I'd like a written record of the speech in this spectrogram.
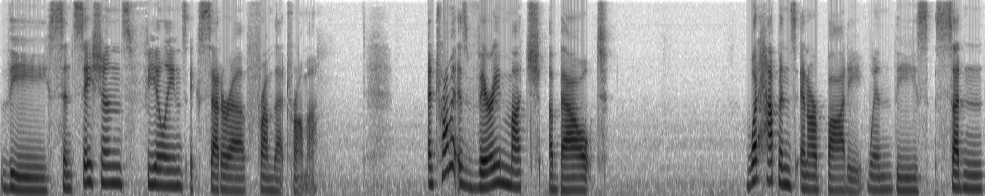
the sensations, feelings, etc. from that trauma. And trauma is very much about what happens in our body when these sudden,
